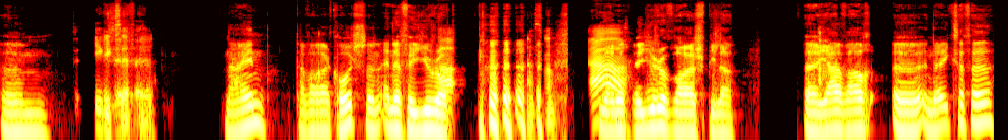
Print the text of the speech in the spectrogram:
Ähm, XFL. nein, da war er Coach, sondern NFL Europe. Achso. In Ah, NFL Europe war er Spieler. Äh, ja, war auch äh, in der XFL.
